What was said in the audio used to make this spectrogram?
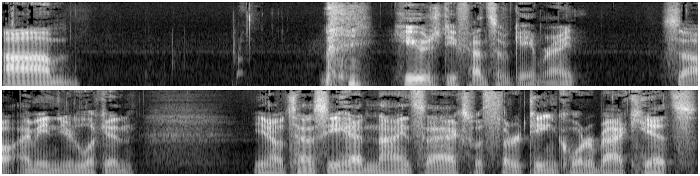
Um, huge defensive game, right? So, I mean, you're looking you know, Tennessee had nine sacks with 13 quarterback hits.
